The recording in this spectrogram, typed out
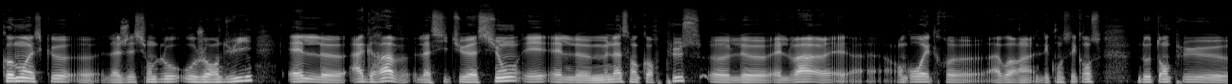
Comment est-ce que la gestion de l'eau aujourd'hui elle aggrave la situation et elle menace encore plus. le, elle va, en gros, être, avoir des conséquences d'autant plus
